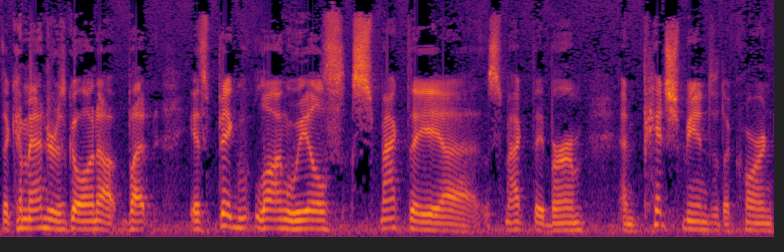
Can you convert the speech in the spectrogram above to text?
the commander is going up. But its big long wheels smacked the uh, smacked the berm and pitched me into the corn.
